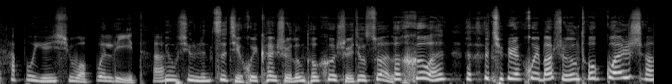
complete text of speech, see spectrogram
他不允许我不理他。喵星人自己会开水龙头喝水就算了，喝完居然会把水龙头关上。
